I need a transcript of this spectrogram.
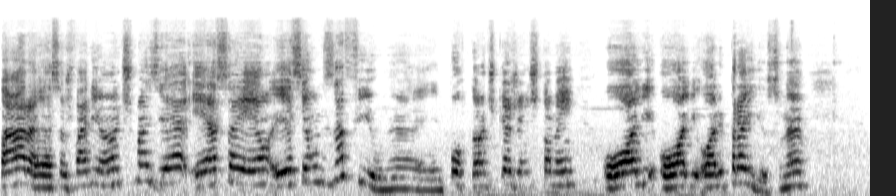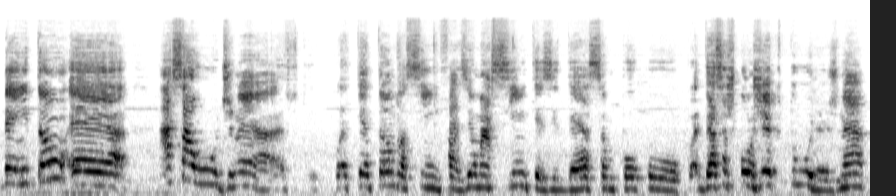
para essas variantes, mas é, essa é, esse é um desafio, né? É importante que a gente também olhe, olhe, olhe para isso, né? Bem, então, é, a saúde, né, tentando assim fazer uma síntese dessa um pouco dessas conjecturas, né?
